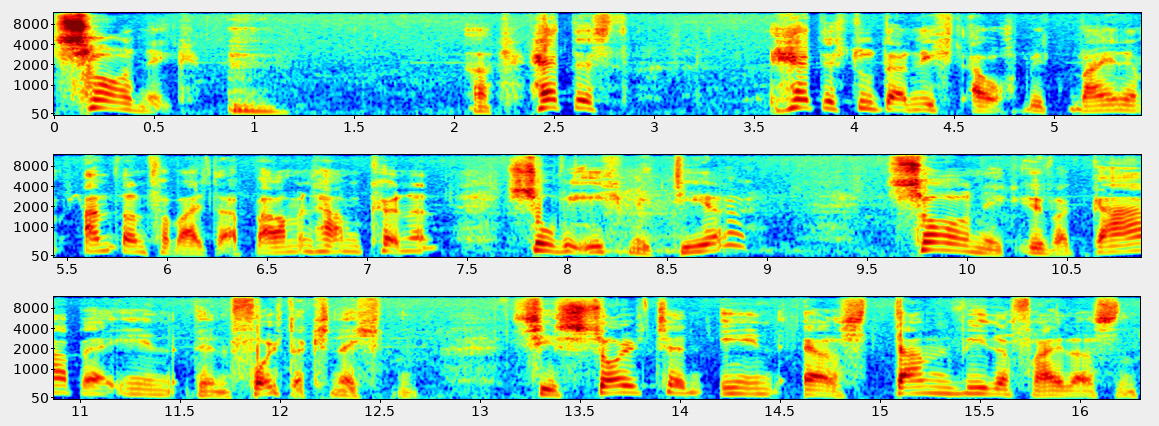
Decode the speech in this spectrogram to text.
Zornig. Hättest, hättest du da nicht auch mit meinem anderen Verwalter Erbarmen haben können, so wie ich mit dir? Zornig übergab er ihn den Folterknechten. Sie sollten ihn erst dann wieder freilassen,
